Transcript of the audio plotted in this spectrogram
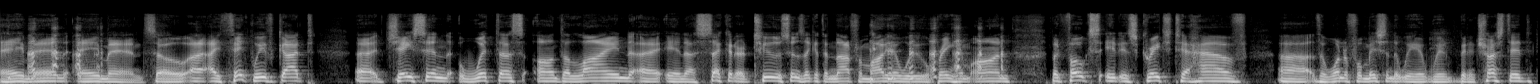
amen. Amen. So uh, I think we've got uh, Jason with us on the line uh, in a second or two. As soon as I get the nod from audio, we will bring him on. But folks, it is great to have uh, the wonderful mission that we, we've been entrusted.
